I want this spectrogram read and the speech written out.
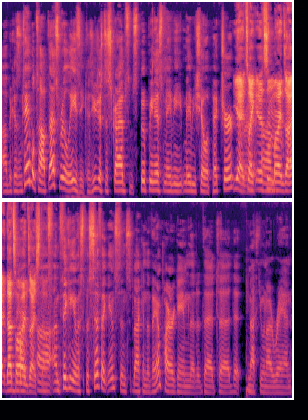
Uh, because in tabletop, that's real easy because you just describe some spoopiness, maybe maybe show a picture. Yeah, it's like it's in Um, mind's eye. That's But, mind's eye uh, stuff. I'm thinking of a specific instance back in the vampire game that that uh, that Matthew and I ran.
